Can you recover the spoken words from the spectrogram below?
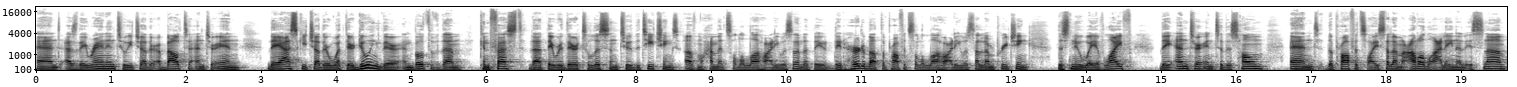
And as they ran into each other, about to enter in, they ask each other what they're doing there, and both of them confessed that they were there to listen to the teachings of Muhammad sallallahu alaihi wasallam. That they they'd heard about the Prophet sallallahu alaihi wasallam preaching this new way of life. They enter into this home, and the Prophet sallallahu alaihi wasallam al-Islam.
